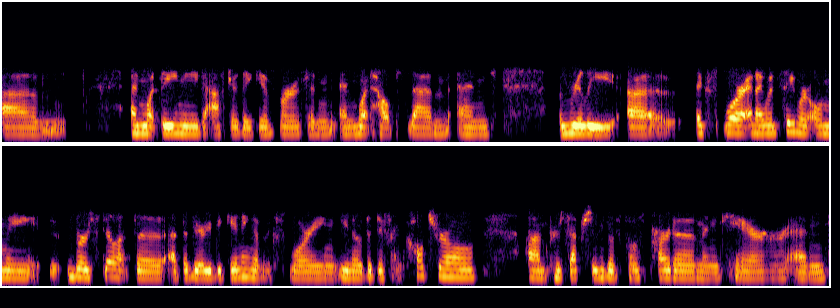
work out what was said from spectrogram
um, and what they need after they give birth and, and what helps them and really uh, explore and i would say we're only we're still at the at the very beginning of exploring you know the different cultural um, perceptions of postpartum and care and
